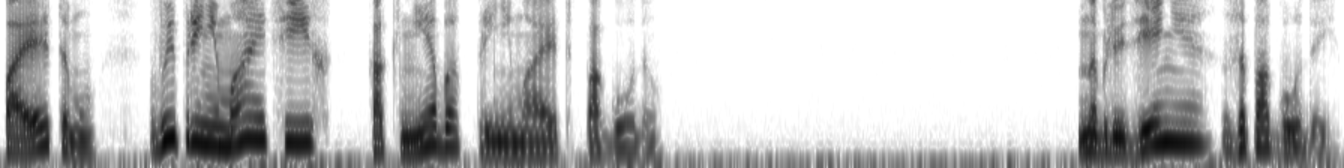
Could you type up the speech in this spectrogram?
Поэтому вы принимаете их, как небо принимает погоду. Наблюдение за погодой.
